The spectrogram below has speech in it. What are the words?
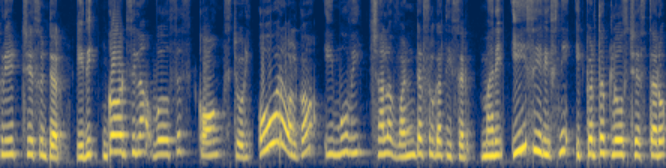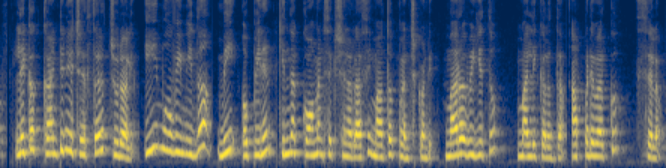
క్రియేట్ చేస్తుంటారు. ఇది గాడ్జిలా వర్సెస్ కాంగ్ స్టోరీ ఓవరాల్గా ఈ మూవీ చాలా వండర్ఫుల్గా తీశారు. మరి ఈ సిరీస్ని ఇక్కడతో క్లోజ్ చేస్తారో లేక కంటిన్యూ చేస్తారో చూడాలి. ఈ మూవీ మీద మీ ఒపీనియన్ కింద కామెంట్ సెక్షన్లో రాసి మాతో పంచుకోండి. మరో వీడియోతో మళ్ళీ కలుద్దాం. అప్పటి వరకు సెలవు.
